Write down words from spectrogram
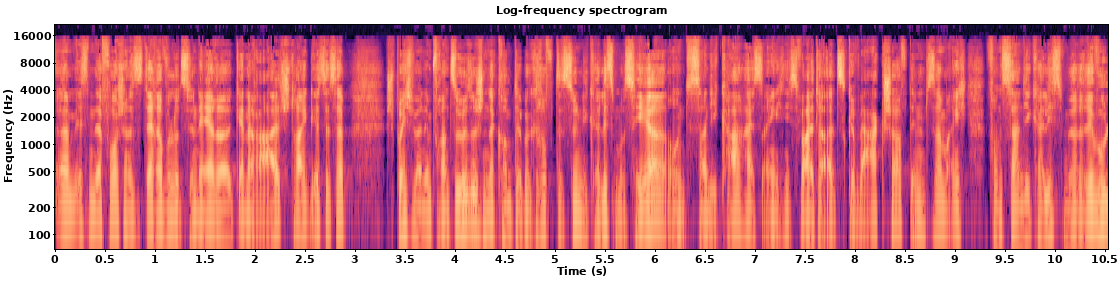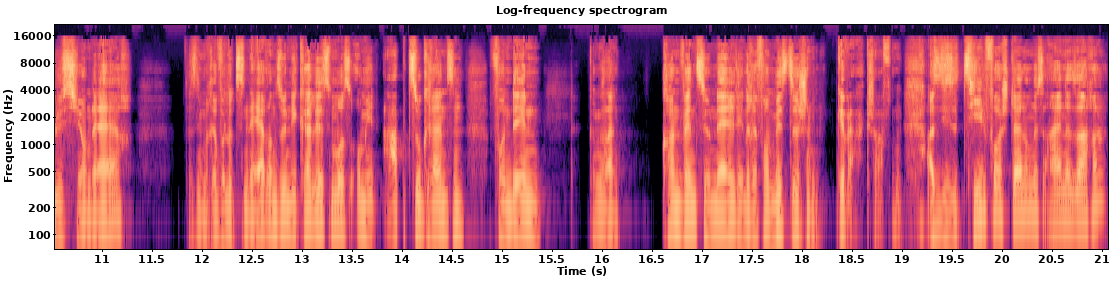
ähm, ist in der Forschung, dass es der revolutionäre Generalstreik ist. Deshalb spricht man im Französischen, da kommt der Begriff des Syndikalismus her und Syndicat heißt eigentlich nichts weiter als Gewerkschaft in dem Zusammenhang eigentlich von Syndikalisme révolutionnaire das im revolutionären Syndikalismus, um ihn abzugrenzen von den, kann man sagen, konventionell den reformistischen Gewerkschaften. Also diese Zielvorstellung ist eine Sache.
